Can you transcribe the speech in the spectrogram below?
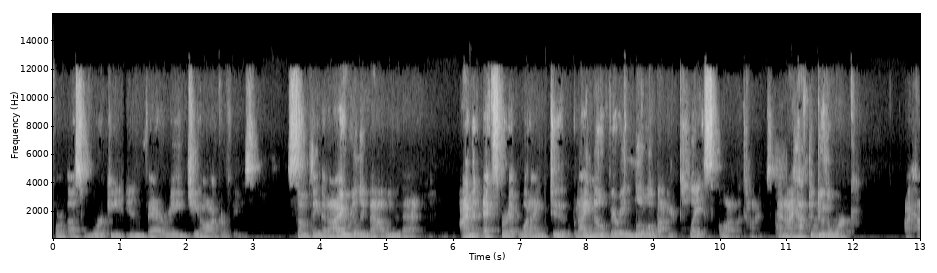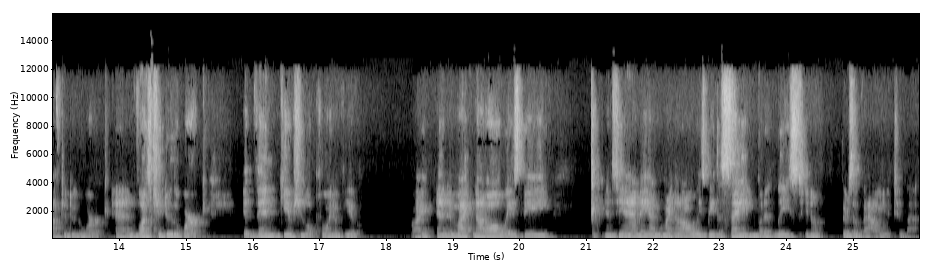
for us working in varied geographies something that I really value that I'm an expert at what I do, but I know very little about your place a lot of the times. And I have to do the work. I have to do the work. And once you do the work, it then gives you a point of view, right? And it might not always be in Siami, it might not always be the same, but at least, you know, there's a value to that.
